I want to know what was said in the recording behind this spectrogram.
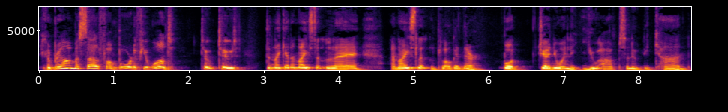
You can bring on myself on board if you want. Toot toot. Didn't I get a nice little uh, a nice little plug in there? But genuinely, you absolutely can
